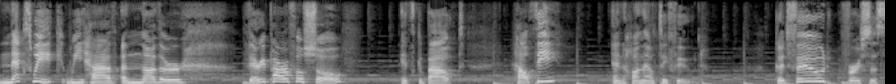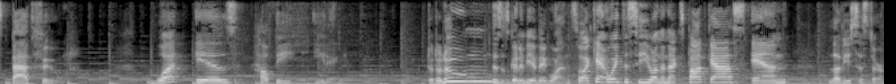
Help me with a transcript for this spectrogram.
Next week, we have another very powerful show. It's about healthy and unhealthy food. Good food versus bad food. What is healthy eating? Da-da-doom. This is going to be a big one. So I can't wait to see you on the next podcast and love you, sister.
